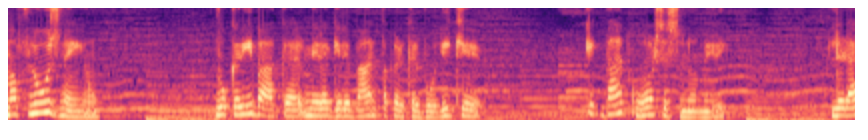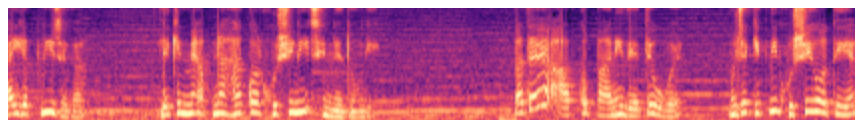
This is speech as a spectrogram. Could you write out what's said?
मफलूज नहीं हूँ। वो करीब आकर मेरा गिरेबान पकड़कर बोली कि, एक बात गौर से सुनो मेरी, लड़ाई अपनी जगह, लेकिन मैं अपना हक और खुशी नहीं छीनने दूँगी। पता है आपको पानी देते हुए मुझे कितनी खुशी होती है?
